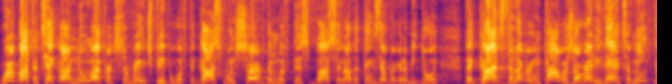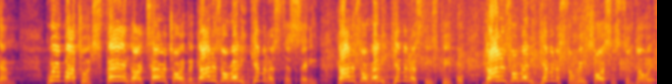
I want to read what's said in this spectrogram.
We're about to take on new efforts to reach people with the gospel and serve them with this bus and other things that we're going to be doing. But God's delivering power is already there to meet them. We're about to expand our territory, but God has already given us this city. God has already given us these people. God has already given us the resources to do it.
